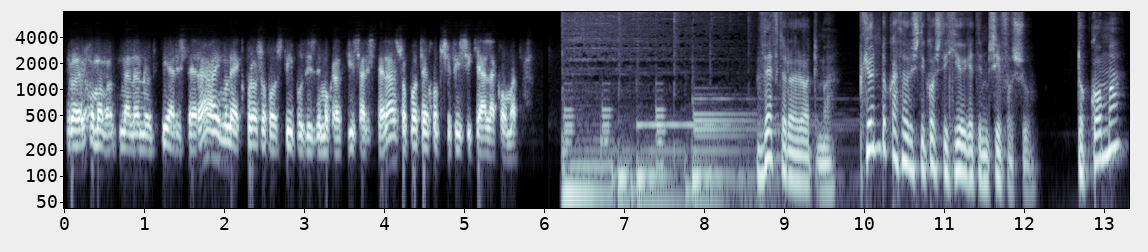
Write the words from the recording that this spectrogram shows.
Προέρχομαι από την ανανοητική αριστερά, ήμουν εκπρόσωπος τύπου της Δημοκρατικής Αριστεράς, οπότε έχω ψηφίσει και άλλα κόμματα. Δεύτερο ερώτημα. Ποιο είναι το καθοριστικό στοιχείο για την ψήφο σου, το κόμμα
